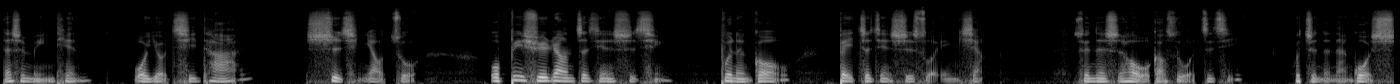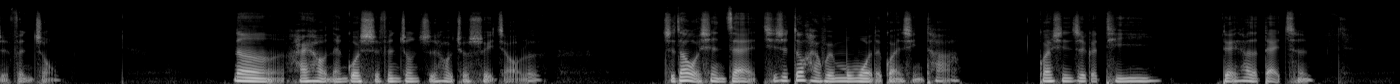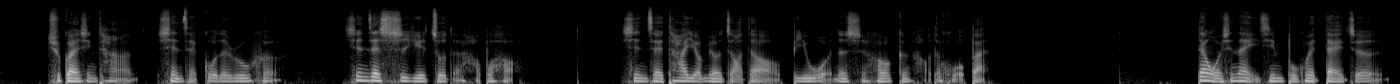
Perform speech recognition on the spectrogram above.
但是明天我有其他事情要做。我必须让这件事情不能够被这件事所影响，所以那时候我告诉我自己，我只能难过十分钟。那还好，难过十分钟之后就睡着了。直到我现在，其实都还会默默的关心他，关心这个 T，对他的代称，去关心他现在过得如何，现在事业做得好不好。现在他有没有找到比我那时候更好的伙伴？但我现在已经不会带着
